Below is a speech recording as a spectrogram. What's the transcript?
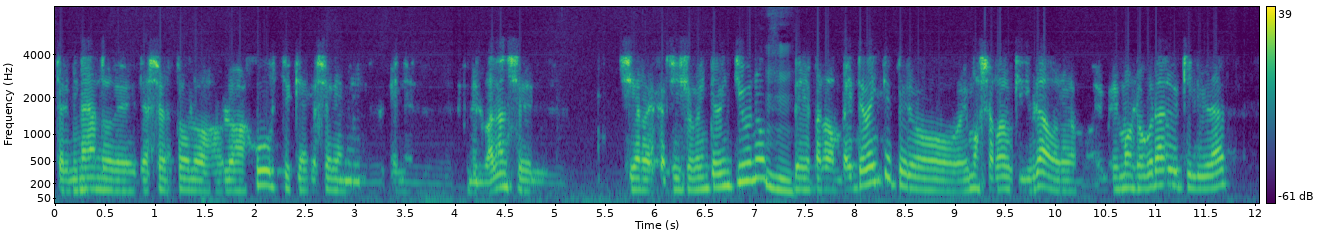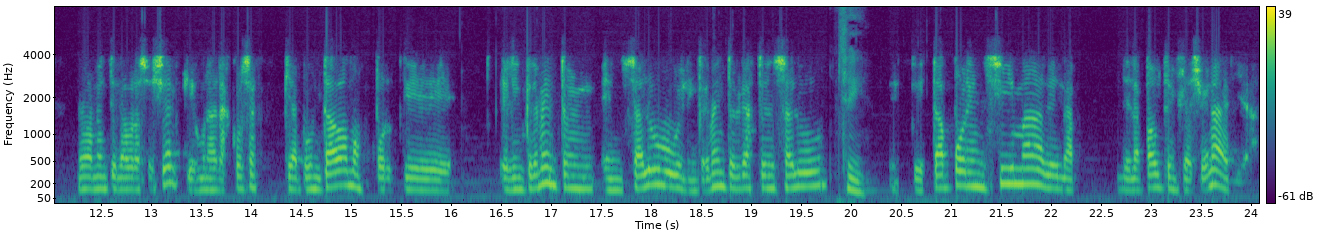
terminando de, hacer todos los, ajustes que hay que hacer en el, en el, en el balance del cierre de ejercicio 2021, de, perdón, 2020, pero hemos cerrado equilibrado, hemos logrado equilibrar nuevamente la obra social, que es una de las cosas que apuntábamos porque el incremento en, salud, el incremento del gasto en salud, sí. Este, está por encima de la, de la pauta inflacionaria.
